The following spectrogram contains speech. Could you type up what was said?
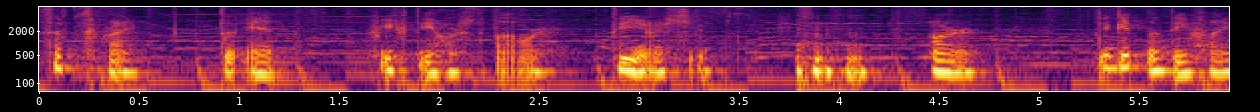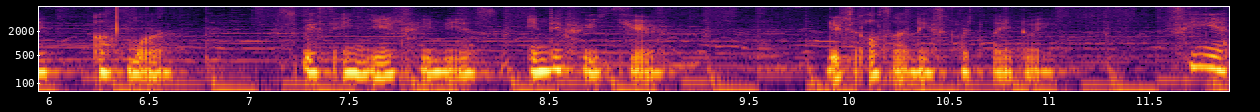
subscribe to add 50 horsepower to your ship. or to get notified of more Space Engine videos in the future. There's also a Discord by the way. See ya!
